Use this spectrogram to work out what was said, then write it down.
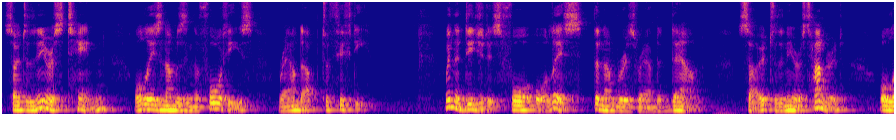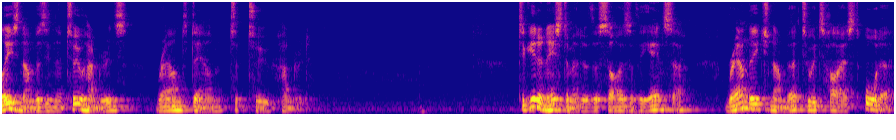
So to the nearest 10, all these numbers in the 40s round up to 50. When the digit is 4 or less, the number is rounded down. So to the nearest 100, all these numbers in the 200s round down to 200. To get an estimate of the size of the answer, round each number to its highest order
